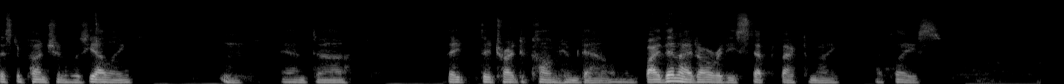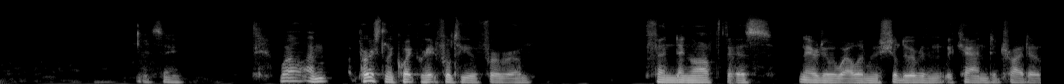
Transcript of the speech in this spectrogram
Mr. Puncheon was yelling, Mm. and uh, they they tried to calm him down. By then, I'd already stepped back to my my place. I see. Well, I'm personally quite grateful to you for um, fending off this ne'er do well, and we shall do everything that we can to try to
